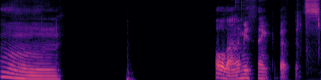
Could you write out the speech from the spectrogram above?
Hmm. Hold on, let me think about this.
